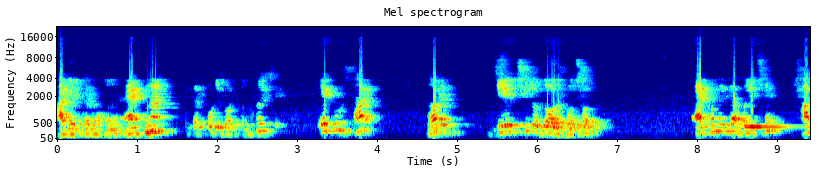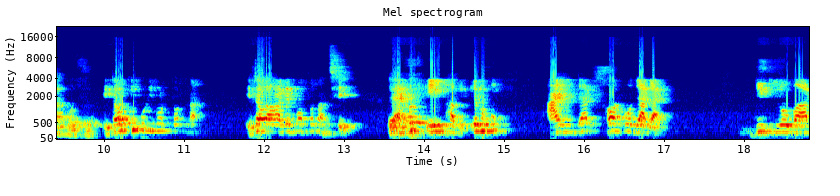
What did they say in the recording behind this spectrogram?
আগেরটার মতন এক না, এটার পরিবর্তন হয়েছে। একুশ ধারা ধরেন জেল ছিল দশ বছর। এখন এটা হয়েছে সাত বছর। এটাও কি পরিবর্তন? না। এটাও আগের মতন আছে। এখন এইভাবে এবং আইনটার সর্ব জায়গায় দ্বিতীয়বার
